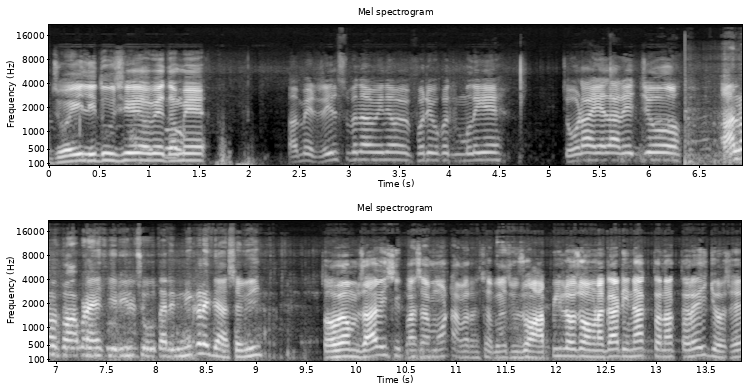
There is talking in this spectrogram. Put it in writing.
જોઈ લીધું છે હવે તમે અમે રીલ્સ બનાવીને હવે ફરી વખત મળીએ જોડાયેલા રહેજો હાલો તો આપણે અહીંથી રીલ્સ ઉતારી નીકળી જશે બી તો હવે આમ જાવી છીએ પાછા મોટા વરસા બાજુ. જો આ પીલો જો હમણાં ગાડી નાખતો નાખતો રહી ગયો છે.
